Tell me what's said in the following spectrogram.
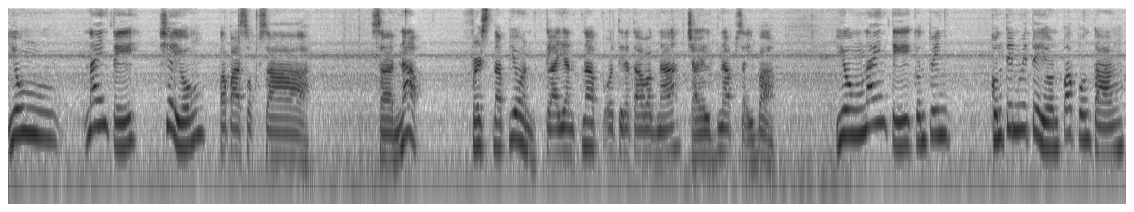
yung 90, siya yung papasok sa sa nap. First nap yon client nap or tinatawag na child nap sa iba. Yung 90, continu- continuity yon papuntang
